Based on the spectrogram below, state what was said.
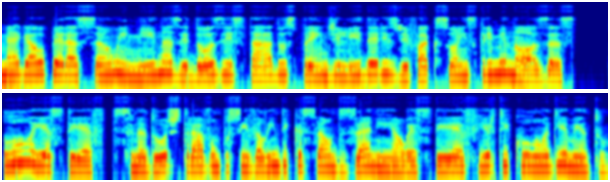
Mega operação em Minas e 12 estados prende líderes de facções criminosas. Lula e STF, senadores travam possível indicação de Zanin ao STF e articulam adiamento.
